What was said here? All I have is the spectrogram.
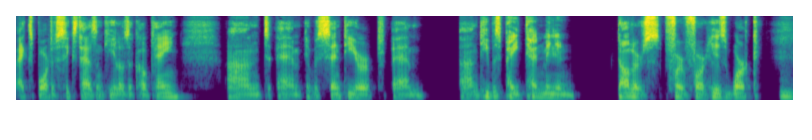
export of six thousand kilos of cocaine, and um, it was sent to Europe. Um, and he was paid ten million dollars for for his work. Mm.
